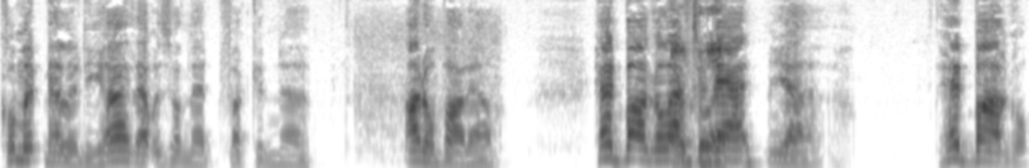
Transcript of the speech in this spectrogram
Comet Melody, huh? That was on that fucking uh, Autobahn album. Headboggle after that. Yeah. Headboggle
